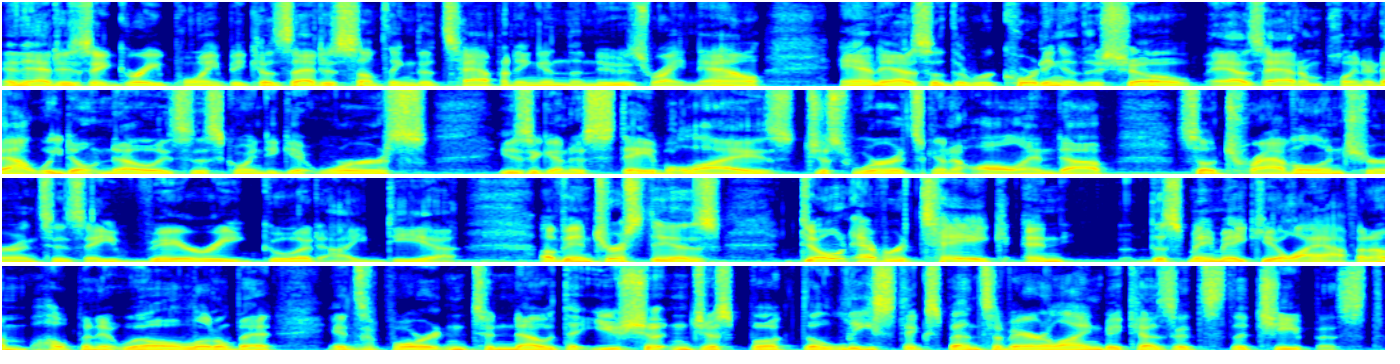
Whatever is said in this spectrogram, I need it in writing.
And that is a great point because that is something that's happening in the news right now. And as of the recording of the show, as Adam pointed out, we don't know is this going to get worse? Is it going to stabilize? Just where it's going to all end up. So, travel insurance is a very good idea. Of interest is don't ever take, and this may make you laugh, and I'm hoping it will a little bit. It's important to note that you shouldn't just book the least expensive airline because it's the cheapest.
